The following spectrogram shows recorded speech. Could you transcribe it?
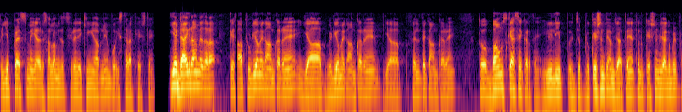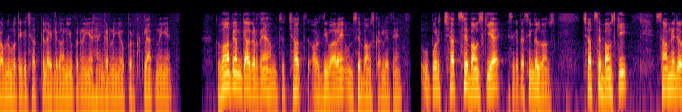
तो ये प्रेस में या रिसालों में जो तस्वीरें देखेंगे आपने, वो इस तरह खींचते हैं। ये डायग्राम है ज़रा, कि आप स्टूडियो में काम कर रहे हैं या वीडियो में काम कर रहे हैं या फ़िल्म पे काम कर रहे हैं तो बाउंस कैसे करते हैं? यूजली जब लोकेशन पे हम जाते हैं तो लोकेशन पे जाकर बड़ी प्रॉब्लम होती है कि छत पे लाइट लगानी ऊपर नहीं है हैंगर नहीं है, ऊपर क्लैंप नहीं है। तो वहाँ पे हम क्या करते हैं? हम छत और दीवारें उनसे बाउंस कर लेते हैं। ऊपर छत से बाउंस किया है, इसे कहते हैं सिंगल बाउंस छत से बाउंस की, सामने जो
